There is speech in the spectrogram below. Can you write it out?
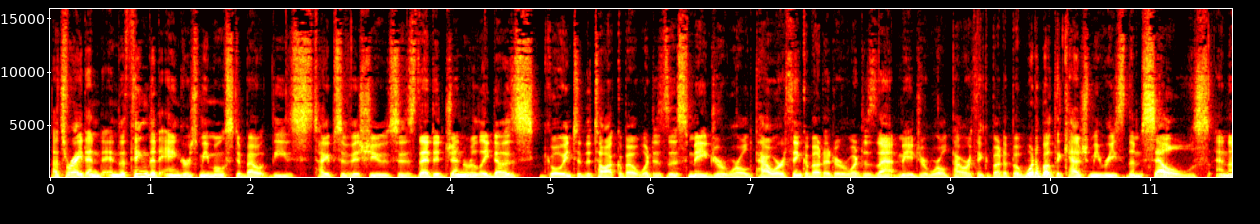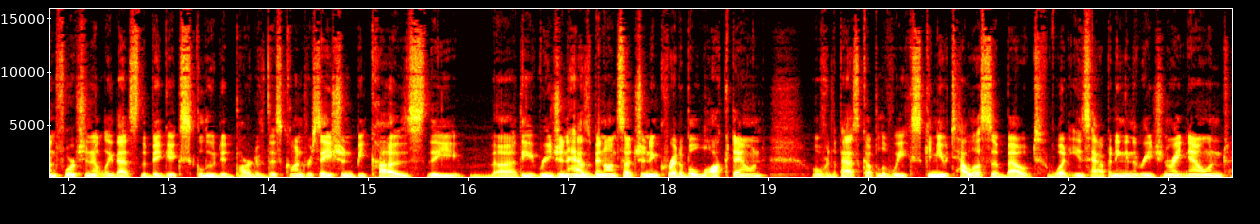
That's right. And and the thing that angers me most about these types of issues is that it generally does go into the talk about what does this major world power think about it or what does that major world power think about it. But what about the Kashmiris themselves? And unfortunately, that's the big excluded part of this conversation because the uh, the region has been on such an incredible lockdown over the past couple of weeks. Can you tell us about what is happening in the region right now and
